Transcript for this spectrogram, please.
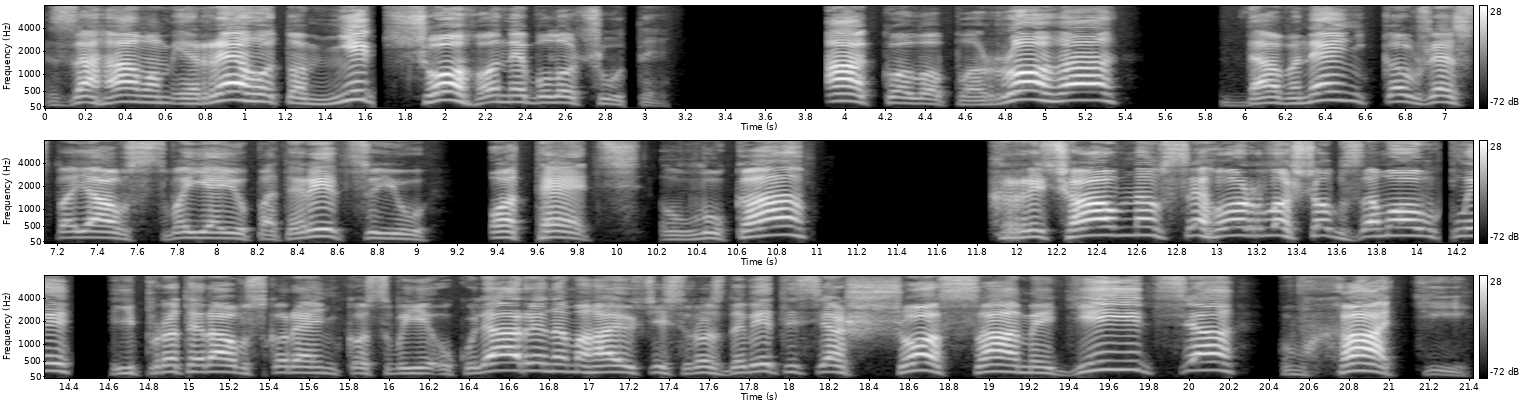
За гамом і реготом нічого не було чути. А коло порога давненько вже стояв своєю патерицею отець Лука, кричав на все горло, щоб замовкли, і протирав скоренько свої окуляри, намагаючись роздивитися, що саме діється в хаті.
